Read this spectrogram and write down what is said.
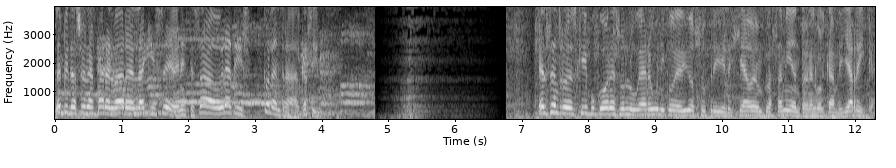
La invitación es para el bar Lucky en este sábado gratis con la entrada al casino. El centro de esquí Pucón es un lugar único debido a su privilegiado emplazamiento en el volcán Villarrica,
